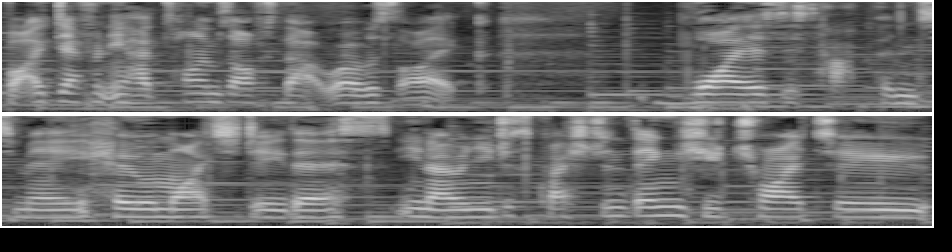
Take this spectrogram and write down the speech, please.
But I definitely had times after that where I was like, why has this happened to me? Who am I to do this? You know, and you just question things. You try to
